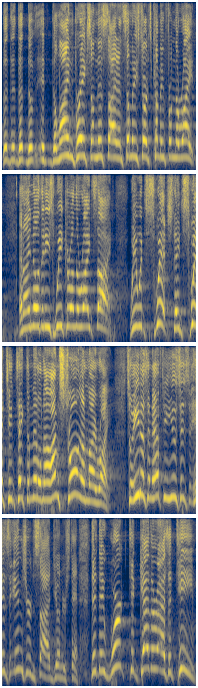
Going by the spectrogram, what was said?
the, the, the, the, it, the line breaks on this side and somebody starts coming from the right. And I know that he's weaker on the right side. We would switch. They'd switch. He'd take the middle. Now I'm strong on my right. So he doesn't have to use his, his injured side, you understand? They, they work together as a team.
